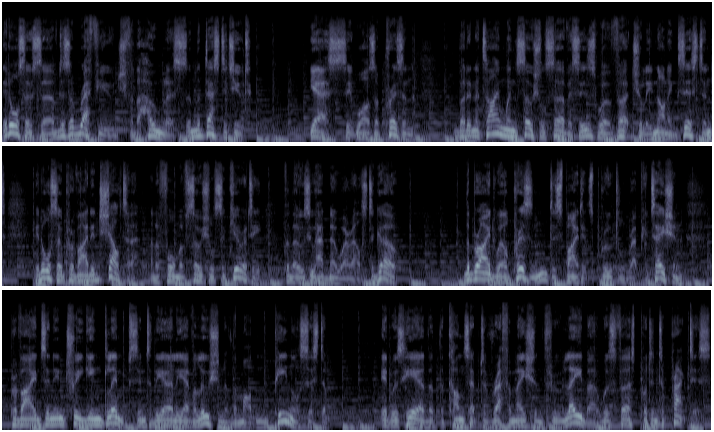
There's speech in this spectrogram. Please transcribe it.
It also served as a refuge for the homeless and the destitute. Yes, it was a prison, but in a time when social services were virtually non-existent, it also provided shelter and a form of social security for those who had nowhere else to go. The Bridewell prison, despite its brutal reputation, provides an intriguing glimpse into the early evolution of the modern penal system. It was here that the concept of reformation through labour was first put into practice,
